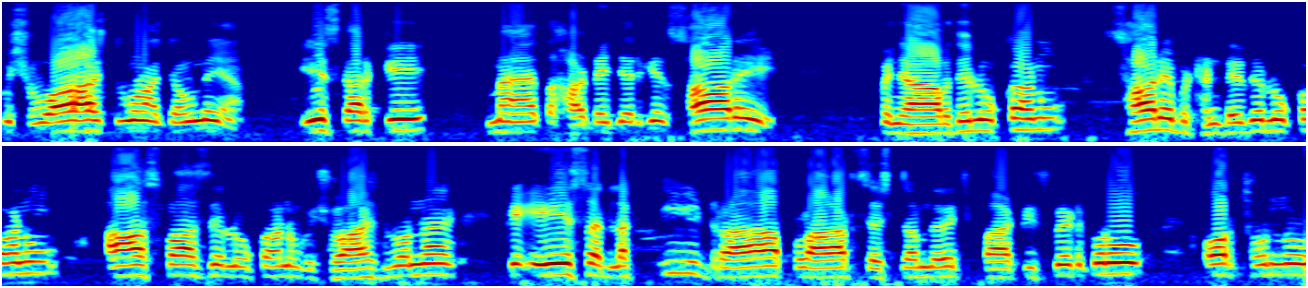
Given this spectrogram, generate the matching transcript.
ਵਿਸ਼ਵਾਸ ਦਿਵਾਉਣਾ ਚਾਹੁੰਦੇ ਹਾਂ। ਇਸ ਕਰਕੇ ਮੈਂ ਤੁਹਾਡੇ ਜਰੀਏ ਸਾਰੇ ਪੰਜਾਬ ਦੇ ਲੋਕਾਂ ਨੂੰ, ਸਾਰੇ ਬਠਿੰਡੇ ਦੇ ਲੋਕਾਂ ਨੂੰ, ਆਸ-ਪਾਸ ਦੇ ਲੋਕਾਂ ਨੂੰ ਵਿਸ਼ਵਾਸ ਦਿਵਾਉਣਾ ਕਿ ਇਸ ਲੱਕੀ ਡਰਾ ਪਲਾਟ ਸਿਸਟਮ ਦੇ ਵਿੱਚ ਪਾਰਟਿਸਿਪੇਟ ਕਰੋ ਔਰ ਤੁਹਾਨੂੰ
